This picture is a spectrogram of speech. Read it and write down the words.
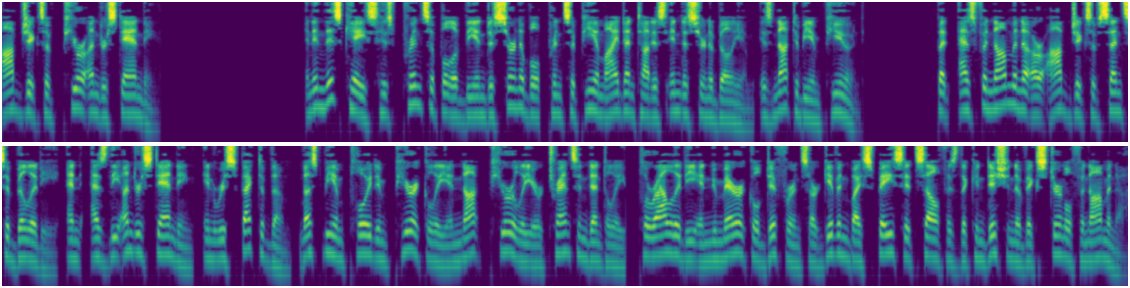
objects of pure understanding. And in this case his principle of the indiscernible principium identitatis indiscernibilium is not to be impugned. But, as phenomena are objects of sensibility, and, as the understanding, in respect of them, must be employed empirically and not purely or transcendentally, plurality and numerical difference are given by space itself as the condition of external phenomena.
